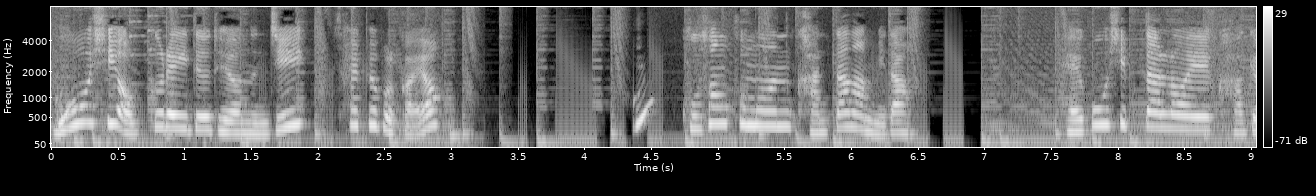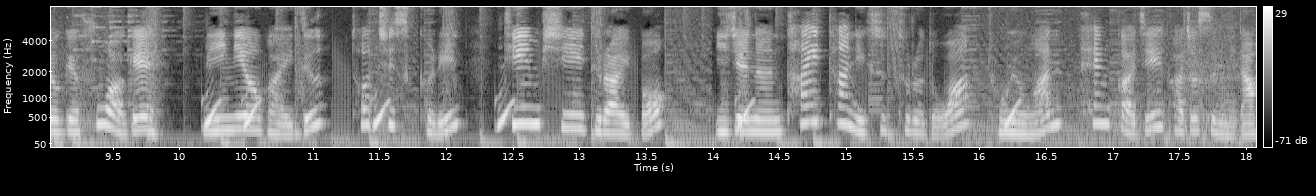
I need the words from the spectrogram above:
무엇이 업그레이드 되었는지 살펴볼까요? 구성품은 간단합니다. 150달러의 가격에 후하게 linear guide, 터치스크린, TMC 드라이버, 이제는 Titan extruder와 조용한 팬까지 가졌습니다.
